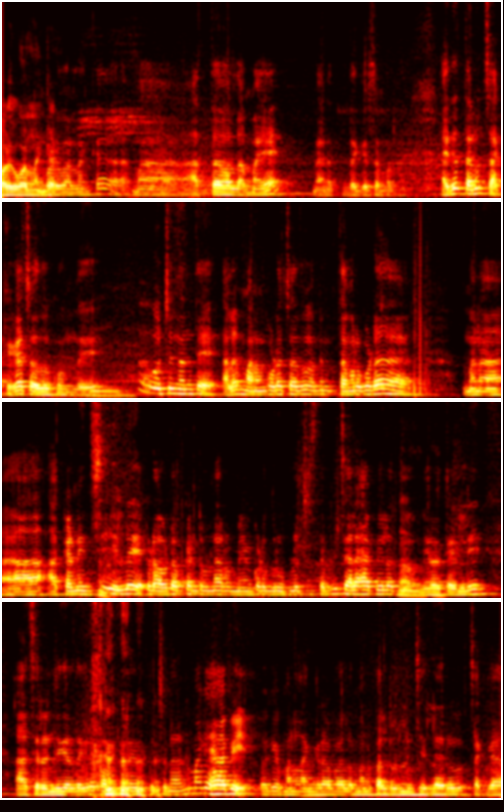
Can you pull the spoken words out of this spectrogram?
బడుగు వాళ్ళంక బడవల్లంక మా అత్త వాళ్ళ అమ్మాయే. మేనత్ దగ్గర సంబంధం. అయితే తను చక్కగా చదువుకుంది. వచ్చిందంతే. అలాగే మనం కూడా చదువు తమరు కూడా మన అక్కడి నుంచి వెళ్ళి ఎక్కడ అవుట్ ఆఫ్ కంట్రీ ఉన్నారు. మేము కూడా గ్రూప్లో చూసేటప్పుడు చాలా హ్యాపీలో అవుతాం. మీరు అక్కడ వెళ్ళి ఆ చిరంజీవి గారి దగ్గర పక్కన దగ్గర కూర్చున్నారని మాకు హ్యాపీ ఓకే మన లంగ్రాబాద్ మన పల్లెటూరు నుంచి వెళ్ళారు. చక్కగా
